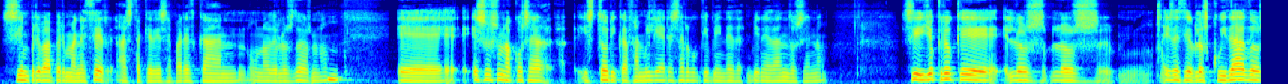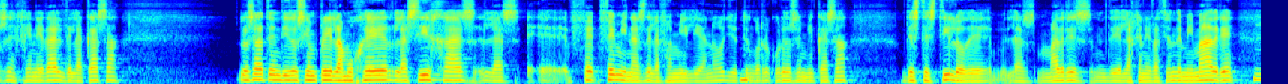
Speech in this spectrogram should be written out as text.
siempre va a permanecer hasta que desaparezcan uno de los dos, ¿no? Mm. Eh, eso es una cosa histórica, familiar, es algo que viene, viene dándose, ¿no? Sí, yo creo que los, los, es decir, los cuidados en general de la casa los ha atendido siempre la mujer, las hijas, las eh, féminas de la familia, ¿no? Yo tengo mm. recuerdos en mi casa de este estilo, de las madres de la generación de mi madre, mm.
